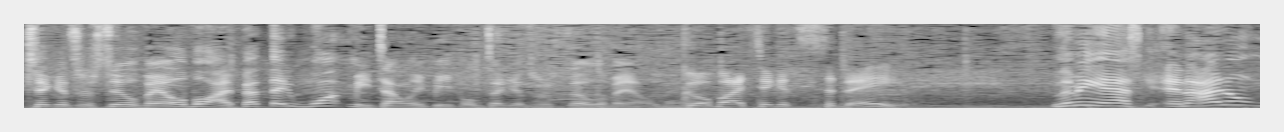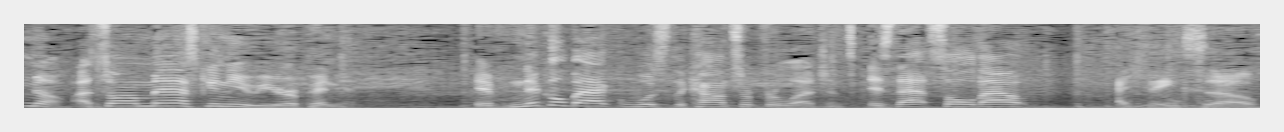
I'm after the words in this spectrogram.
tickets are still available. I bet they want me telling people tickets are still available. Go buy tickets today. Let me ask, and I don't know, so I'm asking you your opinion. If Nickelback was the Concert for Legends, is that sold out? I think so.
